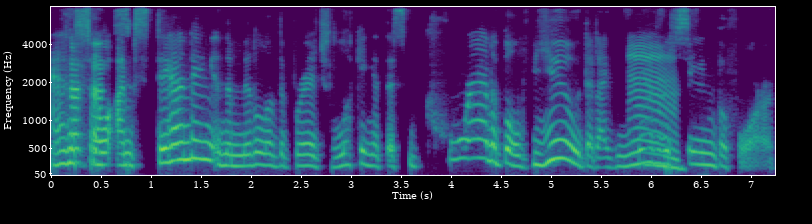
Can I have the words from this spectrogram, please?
And so. I'm standing in the middle of the bridge looking at this incredible view that I've never mm. seen before.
